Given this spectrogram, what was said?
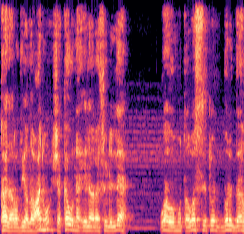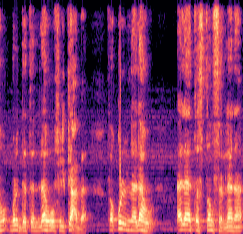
قال رضي الله عنه شكونا إلى رسول الله وهو متوسط برده بردة له في الكعبة فقلنا له ألا تستنصر لنا؟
